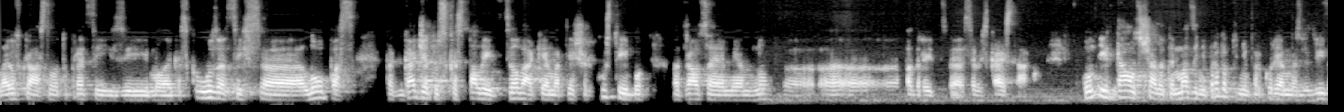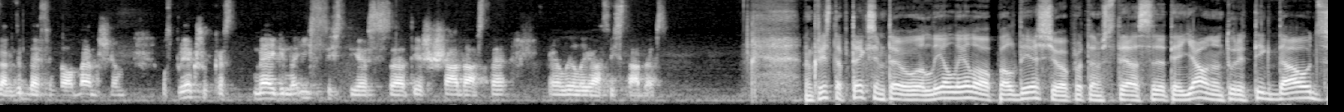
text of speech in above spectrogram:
lai uzkrāsnotu precīzi, liekas, uzacis, lūpas, gadgetus, kas palīdz cilvēkiem ar tieši ar kustību traucējumiem nu, padarīt sevi skaistāku. Un ir daudz šādu maziņu produktu, par kuriem mēs visdrīzāk dzirdēsim vēl mēnešiem uz priekšu, kas mēģina izsisties tieši šādās lielajās izstādēs. Nu, Kristap, teiksim tev lielu, lielu paldies, jo, protams, tās, tie jauni un tur ir tik daudz,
